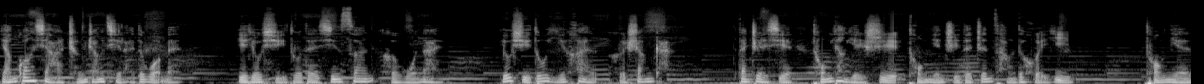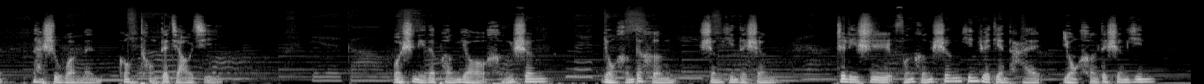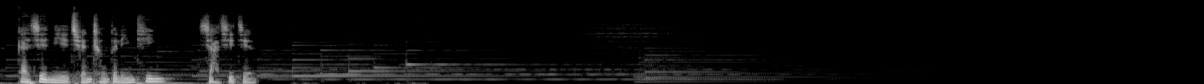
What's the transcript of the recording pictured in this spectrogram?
阳光下成长起来的我们，也有许多的辛酸和无奈，有许多遗憾和伤感，但这些同样也是童年值得珍藏的回忆。童年，那是我们共同的交集。我是你的朋友恒生，永恒的恒，声音的声。这里是冯恒生音乐电台，永恒的声音。感谢你全程的聆听，下期见。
